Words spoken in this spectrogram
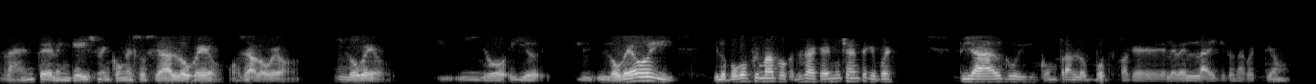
La gente, el engagement con el social, lo veo, o sea, lo veo, lo veo. Y, y yo, y yo, y lo veo y, y lo puedo confirmar porque tú sabes que hay mucha gente que pues tira algo y compran los bots para que le den like y toda esa cuestión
